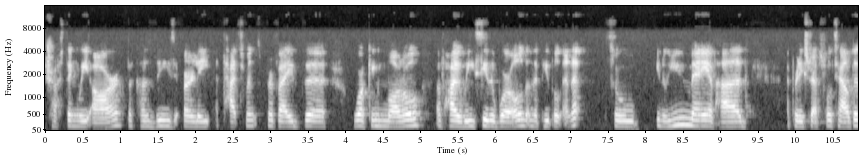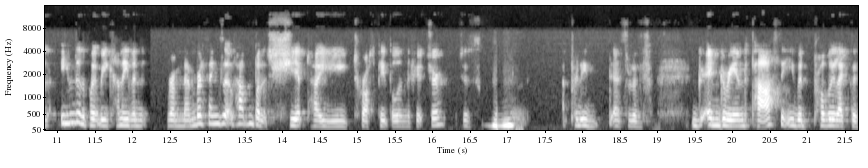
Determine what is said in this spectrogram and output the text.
trusting we are because these early attachments provide the working model of how we see the world and the people in it. So, you know, you may have had a pretty stressful childhood, even to the point where you can't even remember things that have happened, but it's shaped how you trust people in the future, which is mm-hmm. A pretty uh, sort of ingrained path that you would probably like to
